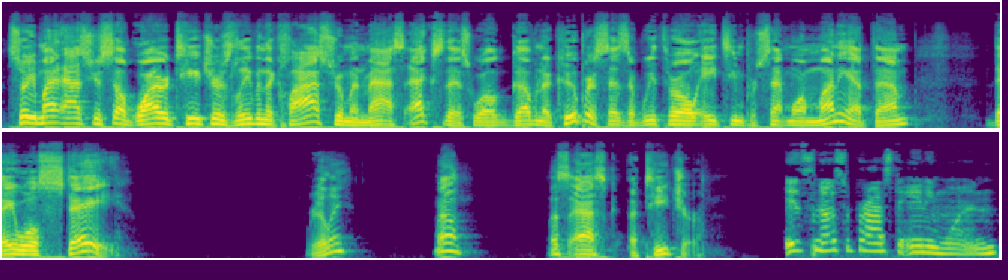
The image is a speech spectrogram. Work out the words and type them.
So you might ask yourself, why are teachers leaving the classroom in mass exodus? Well, Governor Cooper says if we throw 18% more money at them, they will stay. Really? Well, let's ask a teacher. It's no surprise to anyone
